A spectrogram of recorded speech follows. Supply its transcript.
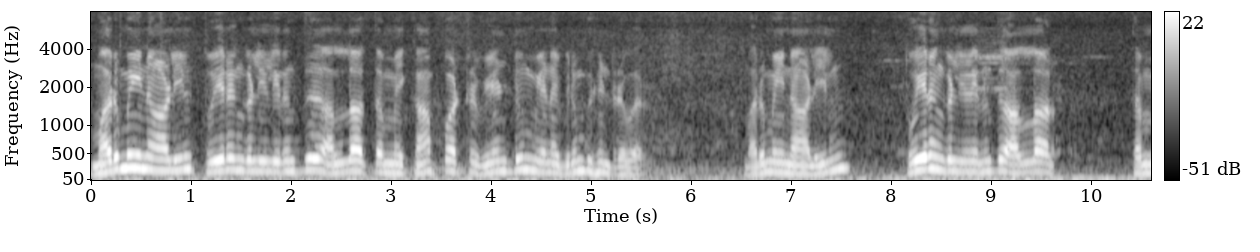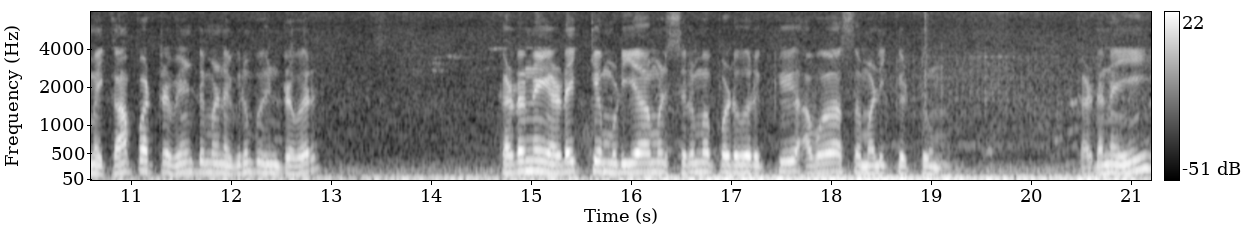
மறுமை நாளில் துயரங்களிலிருந்து அல்லாஹ் தம்மை காப்பாற்ற வேண்டும் என விரும்புகின்றவர். மறுமை நாளில் துயரங்களிலிருந்து அல்லாஹ் தம்மை காப்பாற்ற வேண்டும் என விரும்புகின்றவர். கடனை அடைக்க முடியாமல் சிரமப்படுவருக்கு அவகாசம் அளிக்கட்டும். கடனை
